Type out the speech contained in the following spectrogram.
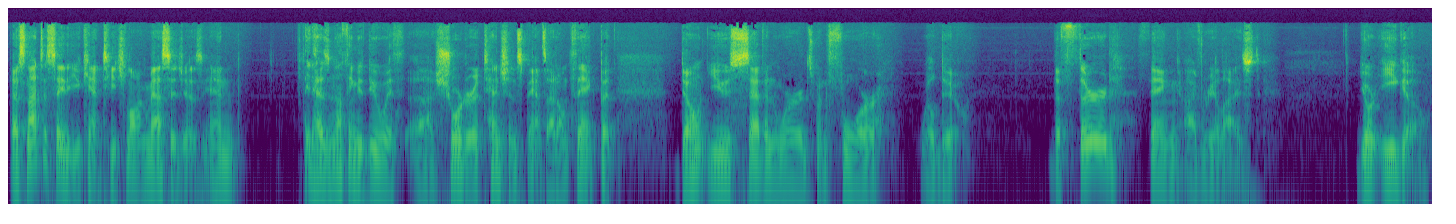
That's not to say that you can't teach long messages, and it has nothing to do with uh, shorter attention spans, I don't think, but don't use seven words when four will do. The third thing I've realized your ego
